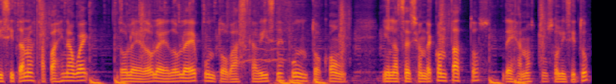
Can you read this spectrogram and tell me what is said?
visita nuestra página web www.vascabusiness.com y en la sección de contactos déjanos tu solicitud.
